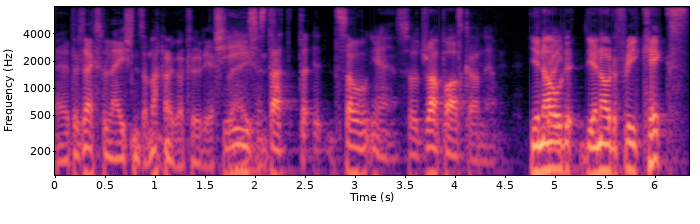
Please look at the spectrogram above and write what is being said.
Uh, there's explanations. I'm not going to go through the explanations. Jesus, that, that so yeah. So drop ball's gone now. You know, Right. the, you know the free kicks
